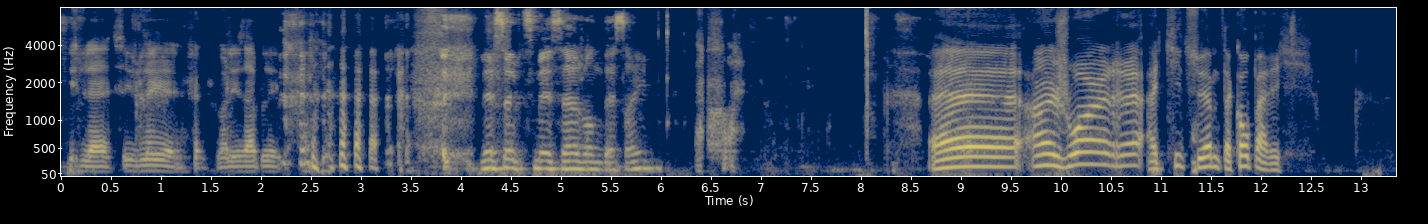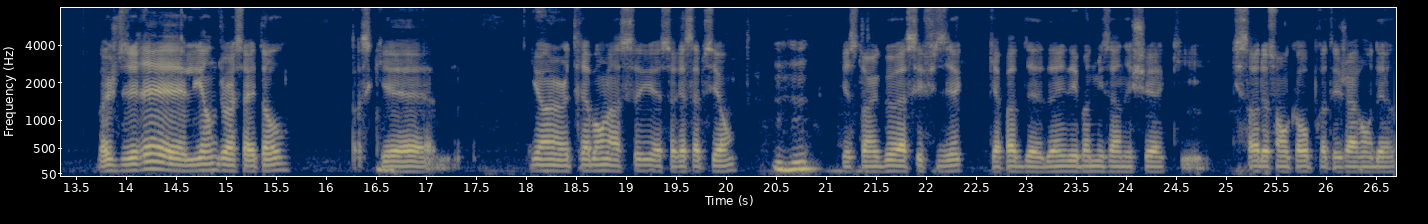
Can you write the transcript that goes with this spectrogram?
Si je l'ai, si je l'ai, je vais les appeler. Laisse un petit message on te dessin. Euh, un joueur à qui tu aimes te comparer? Ben, je dirais Leon Draisaitl parce que euh, il a un très bon lancer euh, sur réception. Mhm. Puis C'est un gars assez physique, capable de donner des bonnes mises en échec, qui, qui sort de son corps pour protéger la rondelle.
